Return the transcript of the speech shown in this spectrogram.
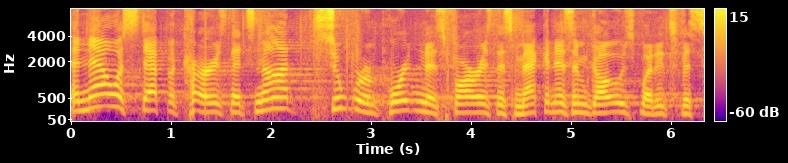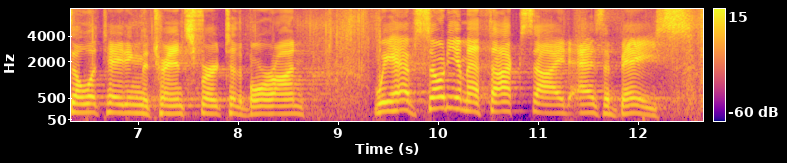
And now a step occurs that's not super important as far as this mechanism goes, but it's facilitating the transfer to the boron. We have sodium ethoxide as a base.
